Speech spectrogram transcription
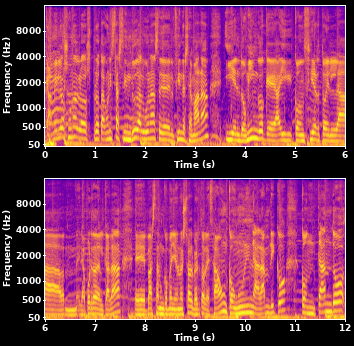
Camilo es uno de los protagonistas sin duda algunas del fin de semana y el domingo que hay concierto en la, en la Puerta de Alcalá eh, va a estar un compañero nuestro, Alberto Lezaun, con un inalámbrico contando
